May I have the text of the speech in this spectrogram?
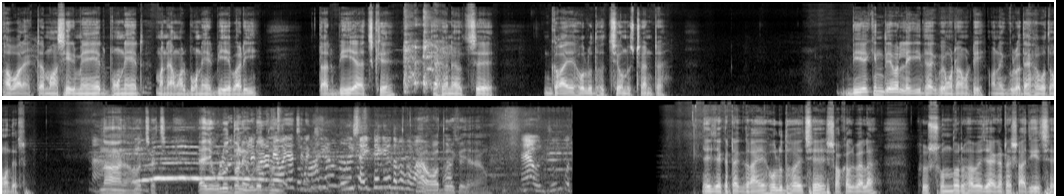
আবার একটা মাসির মেয়ের বোনের মানে আমার বোনের বিয়ে বাড়ি তার বিয়ে আজকে। এখানে হচ্ছে গায়ে হলুদ হচ্ছে অনুষ্ঠানটা। বিয়ে কিন্তু এবার লেগেই থাকবে মোটামুটি অনেকগুলো দেখাবো তোমাদের। না না হচ্ছে হচ্ছে। এই যে উলুধ্বনি উলুধ্বনি। নেওয়া যাচ্ছে ওই সাইডটা গেলে তবে হ্যাঁ অদূরে কে যায়? হ্যাঁ জুম এই জায়গাটা গায়ে হলুদ হয়েছে সকালবেলা। খুব সুন্দরভাবে জায়গাটা সাজিয়েছে।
